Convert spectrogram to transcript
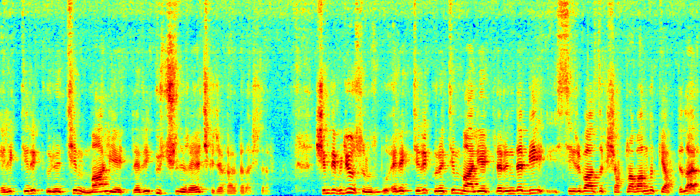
elektrik üretim maliyetleri 3 liraya çıkacak arkadaşlar. Şimdi biliyorsunuz bu elektrik üretim maliyetlerinde bir sihirbazlık, şaklabanlık yaptılar.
